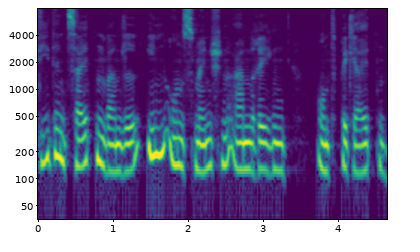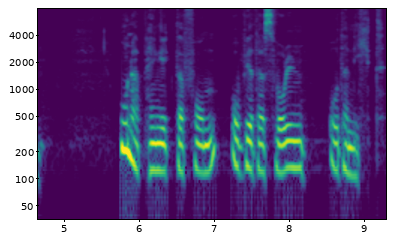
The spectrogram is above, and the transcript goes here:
die den Zeitenwandel in uns Menschen anregen und begleiten, unabhängig davon, ob wir das wollen oder nicht.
